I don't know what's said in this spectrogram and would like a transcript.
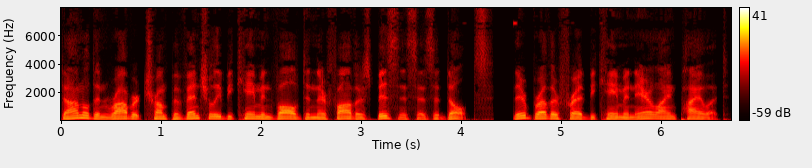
Donald and Robert Trump eventually became involved in their father's business as adults. Their brother Fred became an airline pilot,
